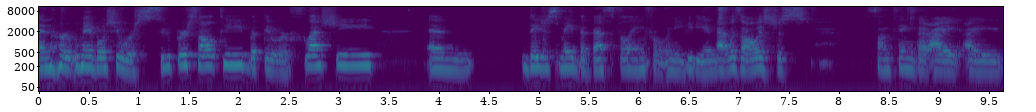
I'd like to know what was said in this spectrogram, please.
And her umeboshi were super salty, but they were fleshy, and they just made the best filling for onigiri. And that was always just something that I I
